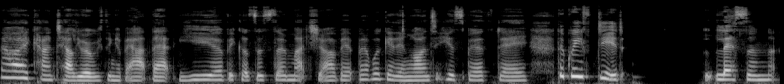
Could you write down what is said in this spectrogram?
Now, I can't tell you everything about that year because there's so much of it, but we're getting on to his birthday. The grief did lessen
